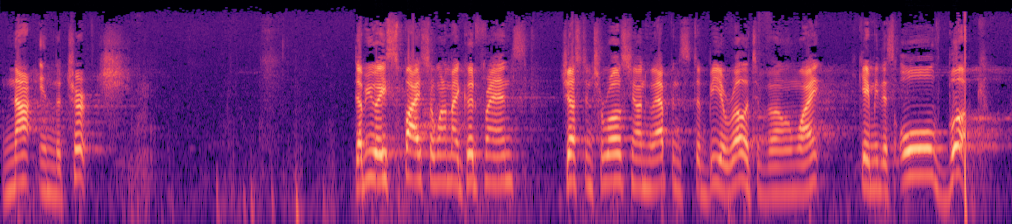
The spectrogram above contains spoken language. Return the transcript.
not in the church. W.A. Spicer, one of my good friends, Justin Terosian, who happens to be a relative of Ellen White, gave me this old book.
